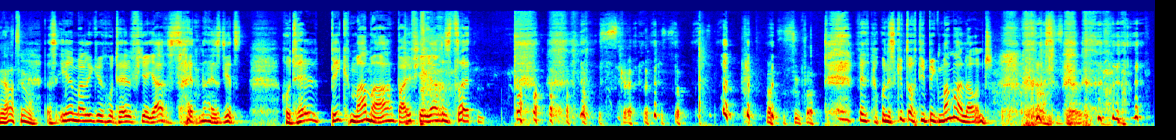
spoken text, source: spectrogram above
Ja, erzähl mal. Das ehemalige Hotel Vier Jahreszeiten heißt jetzt Hotel Big Mama bei Vier Jahreszeiten. das ist geil. Das ist, so, das ist super. Und es gibt auch die Big Mama Lounge. Das ist geil.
